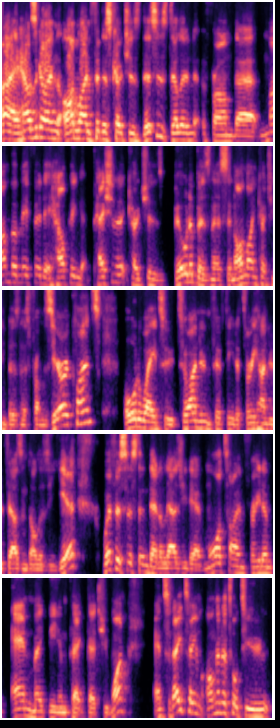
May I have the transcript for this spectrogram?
Hi, how's it going, online fitness coaches? This is Dylan from the Mamba Method, helping passionate coaches build a business, an online coaching business from zero clients all the way to two hundred and fifty to three hundred thousand dollars a year, with a system that allows you to have more time freedom and make the impact that you want. And today, team, I'm going to talk to you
